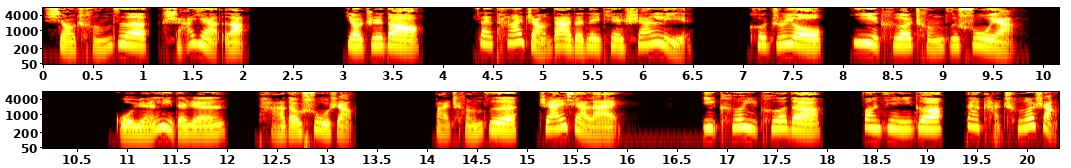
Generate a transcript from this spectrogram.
小橙子傻眼了。要知道，在它长大的那片山里，可只有一棵橙子树呀。果园里的人爬到树上。把橙子摘下来，一颗一颗的放进一个大卡车上。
